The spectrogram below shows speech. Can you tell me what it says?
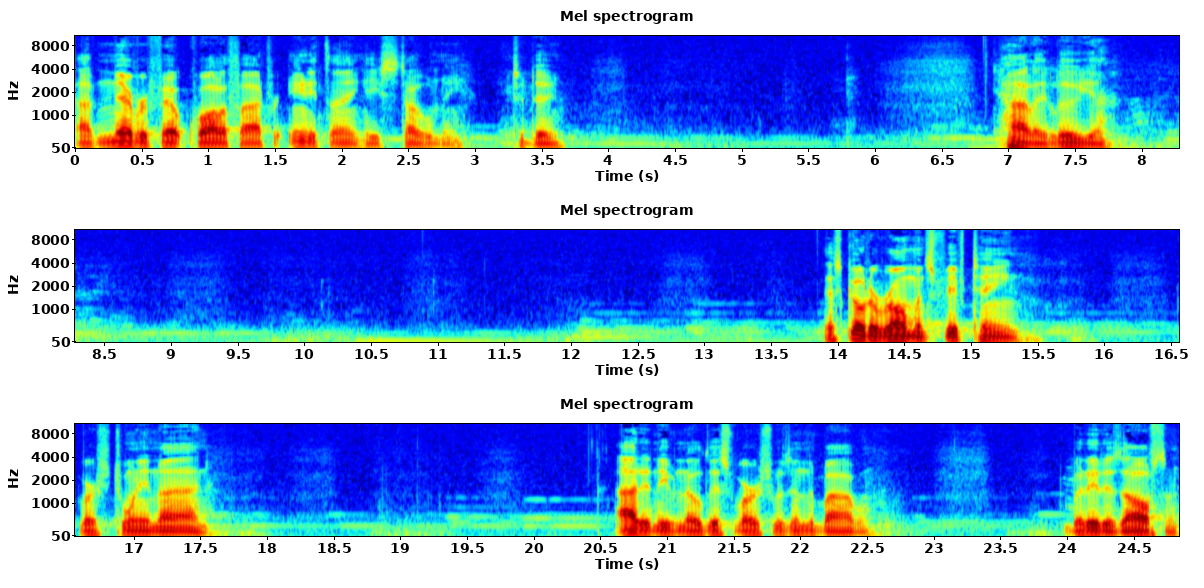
I've never felt qualified for anything He's told me to do. Hallelujah. Let's go to Romans 15, verse 29. I didn't even know this verse was in the Bible, but it is awesome.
